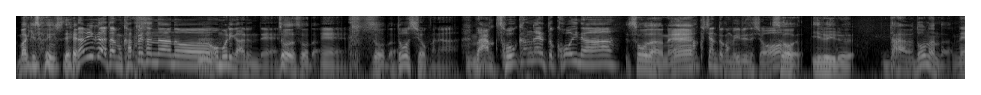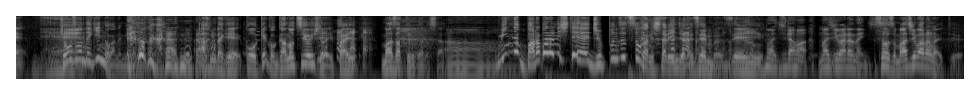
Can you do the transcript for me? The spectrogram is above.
巻き添えにして。波川多分カッペさんのあのーうん。おもりがあるんで。そうだそうだ。ええ。そうだ。どうしようかな、うん。そう考えると濃いな。そうだよね。ハクちゃんとかもいるでしょ。そういるいる。だどうなんだろうね。ねえ。共存できんのかねみんな。わかんない。あんだけこう結構我の強い人がいっぱい 混ざってるからさ。あー。みんなバラバラにして10分ずつとかにしたらいいんじゃない？全部。全員。マジだま交わらないんです。そうそう交わらないっていう。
